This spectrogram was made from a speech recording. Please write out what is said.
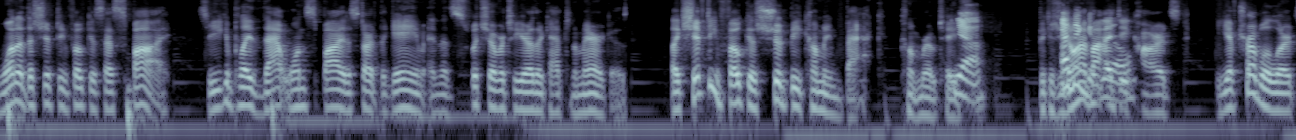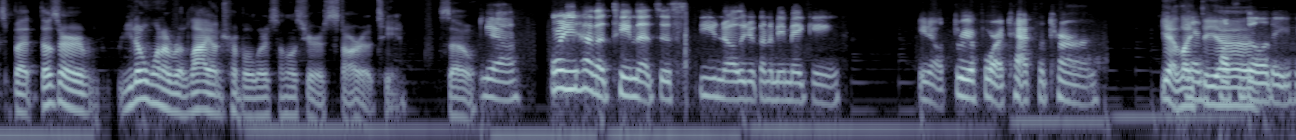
one of the shifting focus has spy so you can play that one spy to start the game and then switch over to your other captain americas like shifting focus should be coming back come rotation Yeah. because you I don't have id will. cards you have trouble alerts but those are you don't want to rely on trouble alerts unless you're a starro team so Yeah. Or you have a team that just you know that you're going to be making, you know, three or four attacks a turn. yeah like a the uh possibility.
